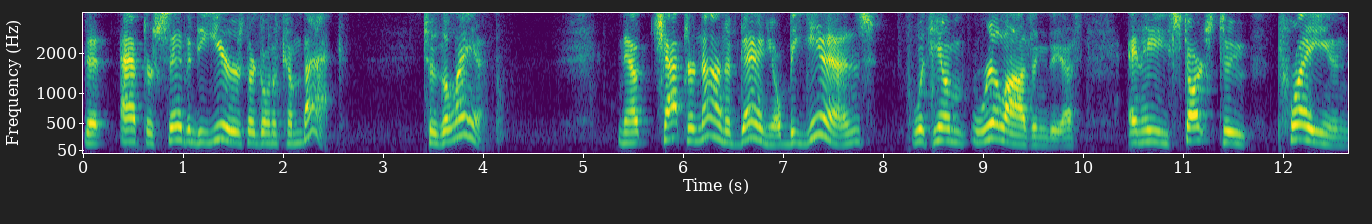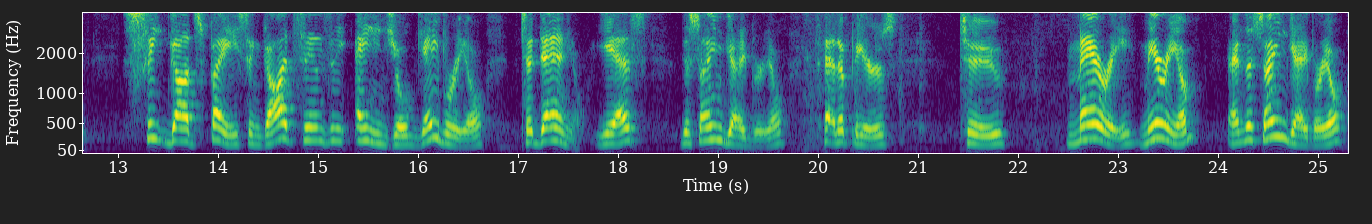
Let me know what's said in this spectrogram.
that after 70 years they're going to come back to the land. Now, chapter 9 of Daniel begins with him realizing this, and he starts to pray and seek God's face, and God sends the angel Gabriel to Daniel. Yes, the same Gabriel that appears to Mary, Miriam, and the same Gabriel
